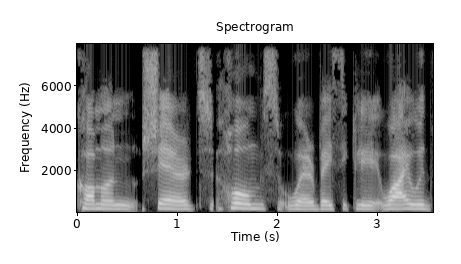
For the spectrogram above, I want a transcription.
common shared homes where basically why would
